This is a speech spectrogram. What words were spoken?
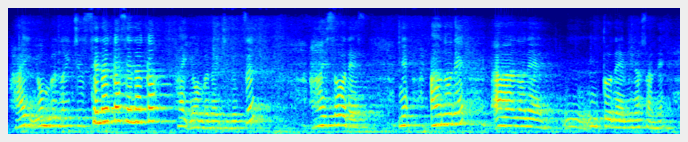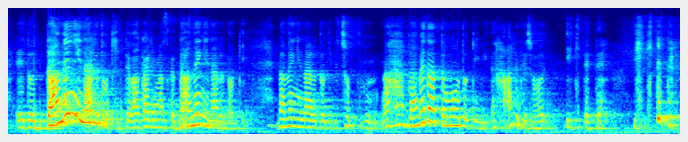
はい。4分の1背中背中。はい。4分の1ずつ。はいそうです。ねあのねあのねうんとね皆さんねえっ、ー、とダメになる時って分かりますか？ダメになる時。ダメになる時ってちょっとああダメだって思う時にあるでしょ？生きてて。生きてて。ね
